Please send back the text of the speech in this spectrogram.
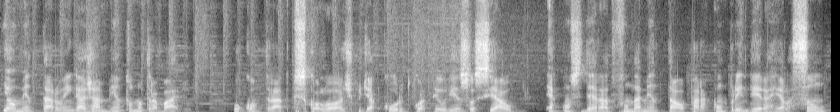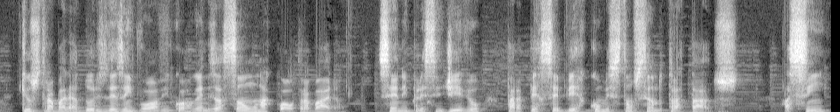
e aumentar o engajamento no trabalho. O contrato psicológico, de acordo com a teoria social, é considerado fundamental para compreender a relação que os trabalhadores desenvolvem com a organização na qual trabalham, sendo imprescindível para perceber como estão sendo tratados. Assim,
